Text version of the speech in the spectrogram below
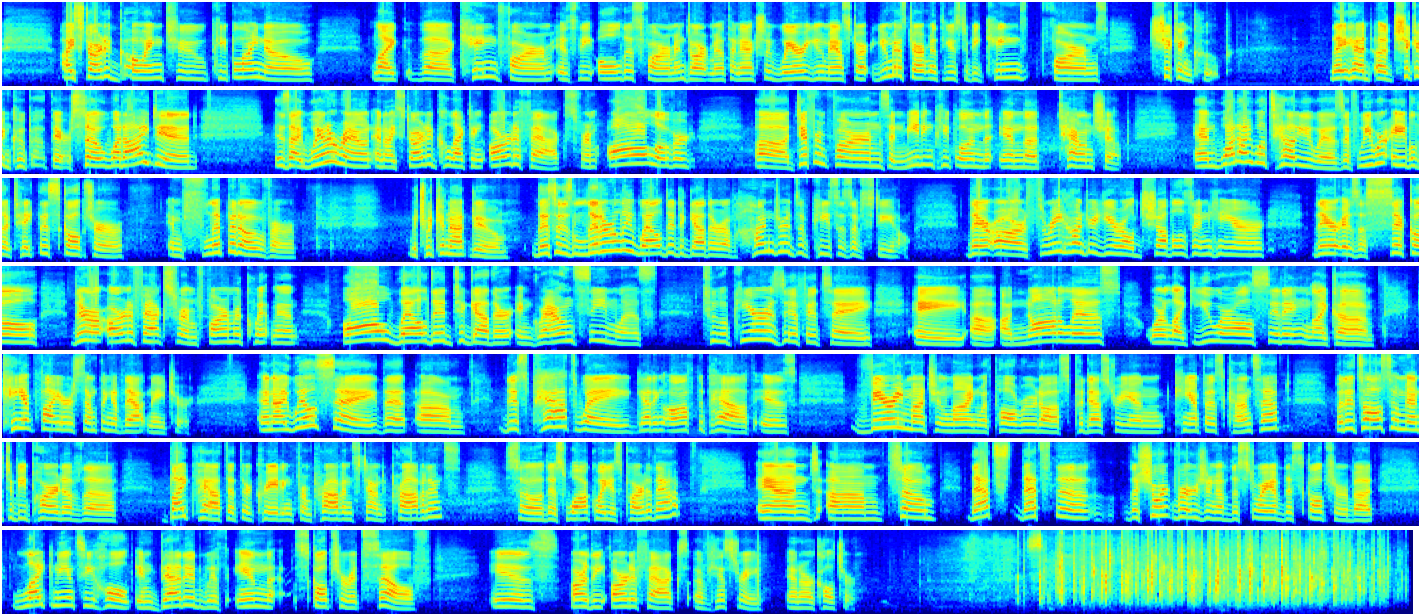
I started going to people I know, like the King Farm is the oldest farm in Dartmouth, and actually where UMass, UMass Dartmouth used to be King Farm's chicken coop. They had a chicken coop out there. So what I did is I went around and I started collecting artifacts from all over uh, different farms and meeting people in the, in the township. And what I will tell you is if we were able to take this sculpture and flip it over, which we cannot do, this is literally welded together of hundreds of pieces of steel. There are 300 year old shovels in here. There is a sickle. There are artifacts from farm equipment, all welded together and ground seamless to appear as if it's a, a, uh, a nautilus or like you are all sitting like a campfire, something of that nature. And I will say that um, this pathway, getting off the path, is very much in line with Paul Rudolph's pedestrian campus concept, but it's also meant to be part of the bike path that they're creating from Provincetown to Providence. So this walkway is part of that. And um, so that's, that's the, the short version of the story of the sculpture, but like Nancy Holt, embedded within the sculpture itself is, are the artifacts of history and our culture. So.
